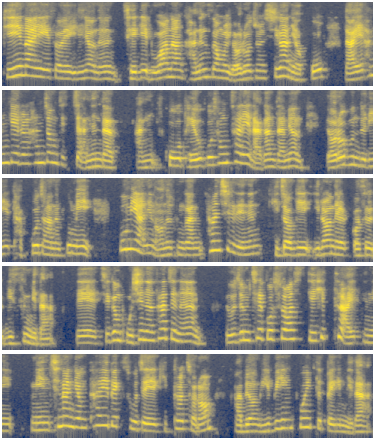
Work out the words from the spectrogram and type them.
B&I에서의 1년은 제게 무한한 가능성을 열어준 시간이었고 나의 한계를 한정짓지 않는다 않고 배우고 성찰해 나간다면 여러분들이 닿고자 하는 꿈이 꿈이 아닌 어느 순간 현실이 되는 기적이 일어날 것을 믿습니다. 네, 지금 보시는 사진은 요즘 최고 수어스티 히트 아이템인 친환경 타이백 소재의 깃털처럼 가벼운 위빙 포인트백입니다.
